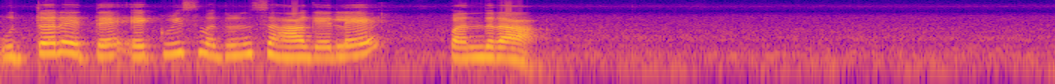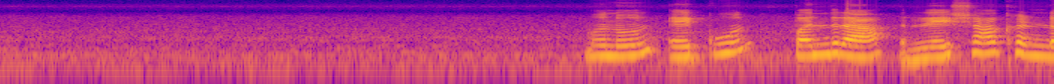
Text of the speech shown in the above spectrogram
उत्तर येते. एकवीसमधून सहा गेले पंधरा. म्हणून एकूण पंधरा रेषाखंड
